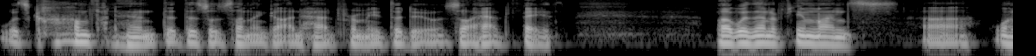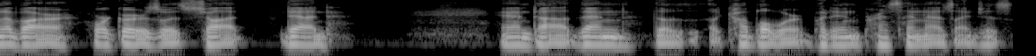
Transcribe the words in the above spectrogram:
was confident that this was something God had for me to do. So I had faith. But within a few months, uh, one of our workers was shot dead. And uh, then those, a couple were put in prison, as I just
